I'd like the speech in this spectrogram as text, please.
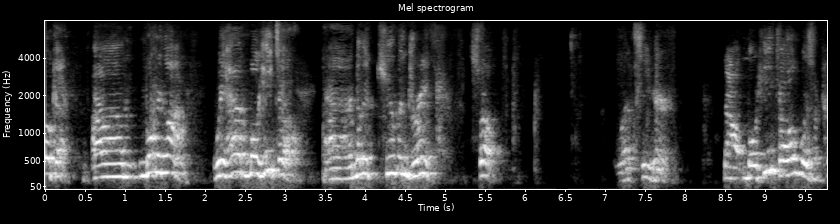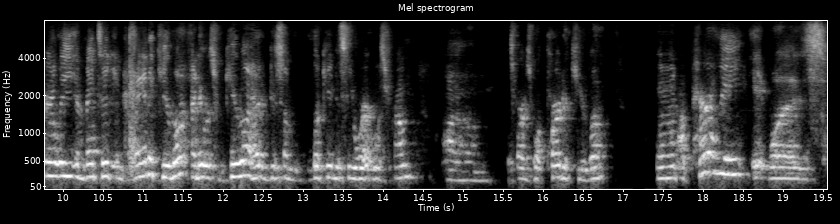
Okay, um, moving on. We have mojito, uh, another Cuban drink. So let's see here. Now, mojito was apparently invented in Havana, Cuba. I knew it was from Cuba. I had to do some looking to see where it was from, um, as far as what part of Cuba. And apparently it was,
